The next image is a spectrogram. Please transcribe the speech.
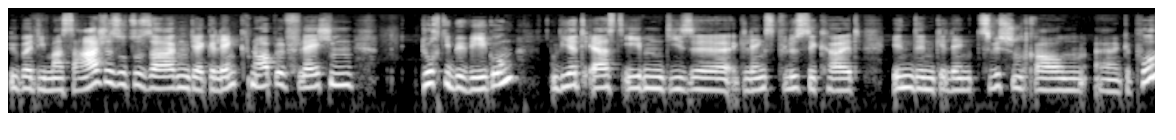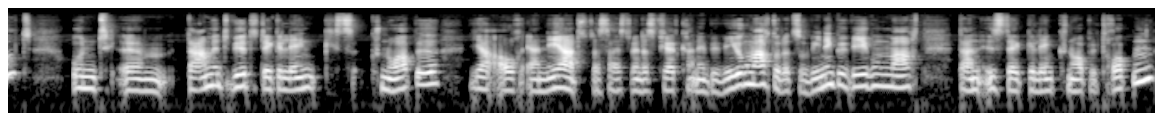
über die Massage sozusagen der Gelenkknorpelflächen durch die Bewegung wird erst eben diese Gelenksflüssigkeit in den Gelenkzwischenraum äh, gepumpt und ähm, damit wird der Gelenksknorpel ja auch ernährt. Das heißt, wenn das Pferd keine Bewegung macht oder zu wenig Bewegung macht, dann ist der Gelenkknorpel trocken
